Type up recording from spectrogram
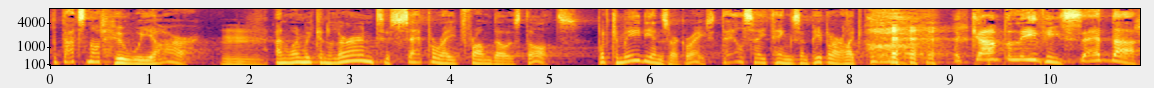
but that's not who we are. Mm. And when we can learn to separate from those thoughts, but comedians are great. They'll say things, and people are like, oh, I can't believe he said that.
